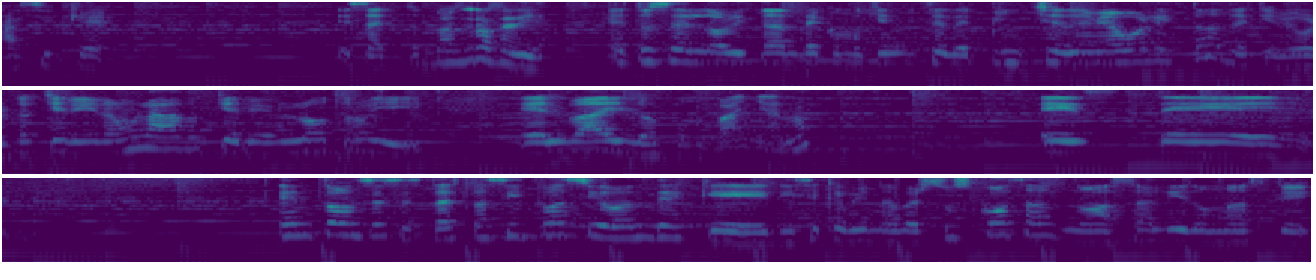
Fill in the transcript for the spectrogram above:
así que... Exacto. No es grosería. Entonces ahorita ande como quien dice de pinche de mi abuelito, de que mi abuelito quiere ir a un lado, quiere ir al otro y él va y lo acompaña, ¿no? Este, entonces está esta situación de que dice que viene a ver sus cosas, no ha salido más que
